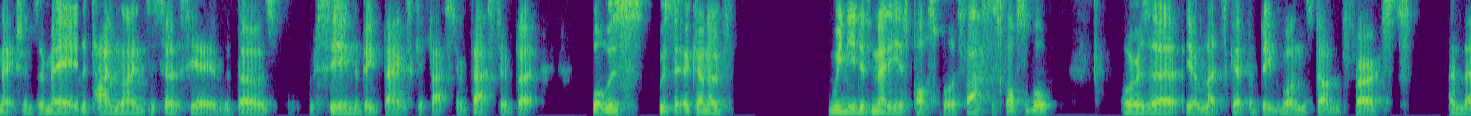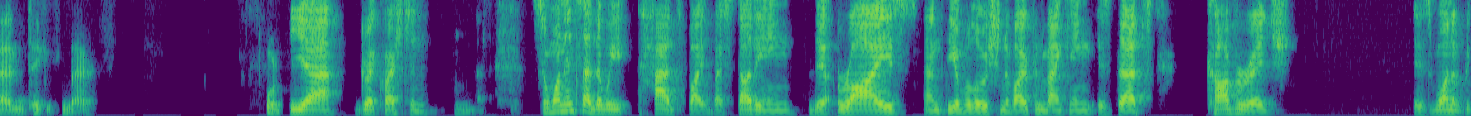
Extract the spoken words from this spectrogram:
connections are made, the timelines associated with those. We're seeing the big banks get faster and faster. But what was was it a kind of we need as many as possible, as fast as possible? Or is it, you know, let's get the big ones done first and then take it from there? Or- yeah, great question. So one insight that we had by, by studying the rise and the evolution of open banking is that coverage is one of the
